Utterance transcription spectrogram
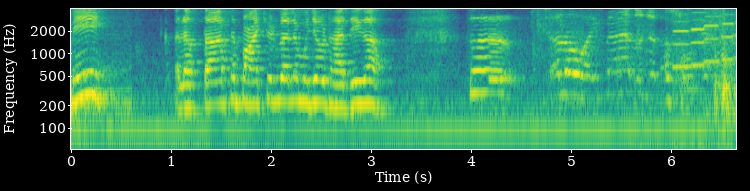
मी रफ्तार से पाँच मिनट पहले मुझे उठा देगा। चलो भाई, मैं तो जरा सो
